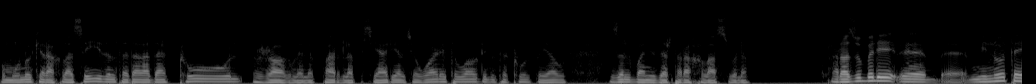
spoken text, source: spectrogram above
په مونو کې را خلاصوي دلته دغه دا ټول راغلل پر لپسې هر یو چې غواړي ته واوري دلته ټول په یو ځل باندې درته را خلاص ولم راځو بلې مینو ته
